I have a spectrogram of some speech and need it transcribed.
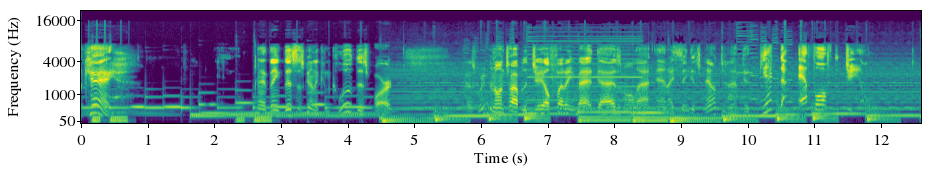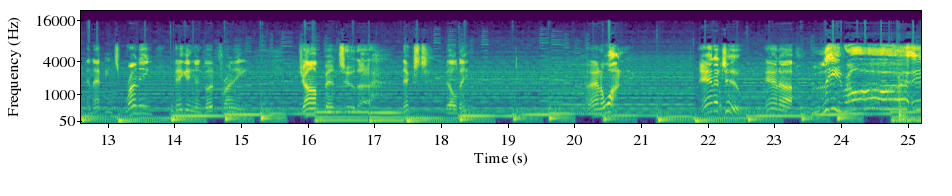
Okay. I think this is going to conclude this part. Because we've been on top of the jail fighting bad guys and all that, and I think it's now time to get the F off the jail. And that means running, taking a good running jump into the next building. And a one. And a two. And a Leroy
